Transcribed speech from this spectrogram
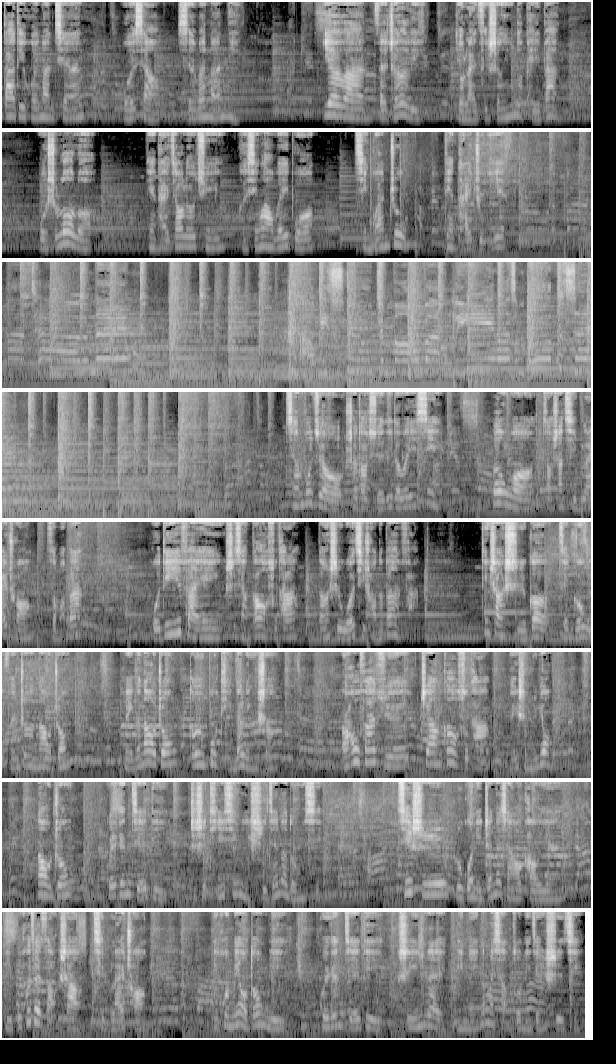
大地回暖前我想先温暖你。夜晚在这里有来自声音的陪伴。我是洛洛电台交流群和新浪微博请关注电台主页。前不久收到学弟的微信，问我早上起不来床怎么办。我第一反应是想告诉他当时我起床的办法，定上十个间隔五分钟的闹钟，每个闹钟都用不停的铃声。而后发觉这样告诉他没什么用，闹钟归根结底只是提醒你时间的东西。其实，如果你真的想要考研，你不会在早上起不来床，你会没有动力，归根结底是因为你没那么想做那件事情。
